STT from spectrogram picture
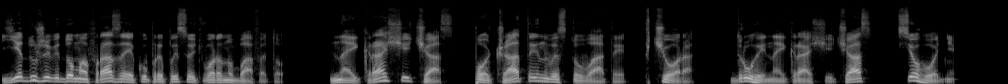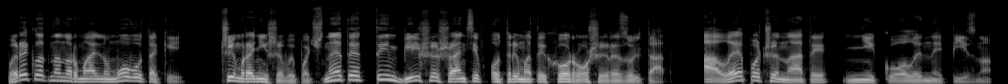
Є дуже відома фраза, яку приписують Ворену Баффету. Найкращий час почати інвестувати вчора, другий найкращий час сьогодні. Переклад на нормальну мову такий: чим раніше ви почнете, тим більше шансів отримати хороший результат. Але починати ніколи не пізно.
